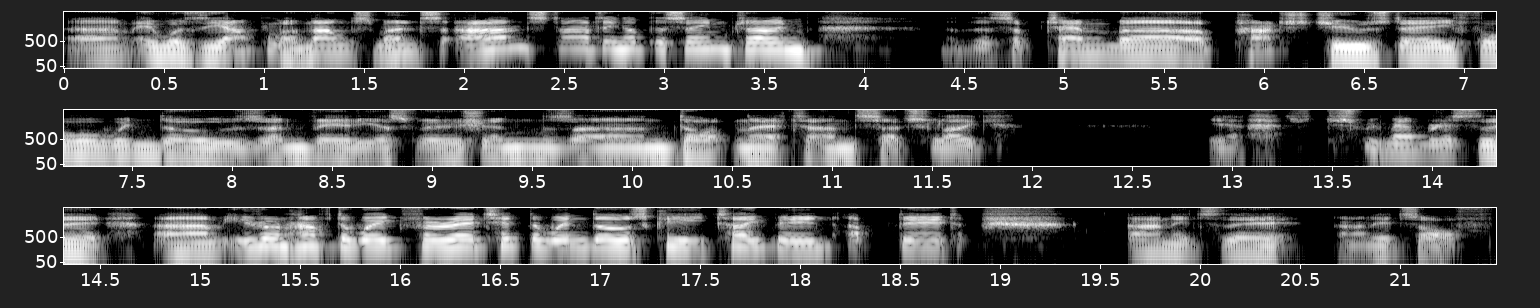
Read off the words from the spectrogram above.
Um, it was the Apple announcements, and starting at the same time, the September patch Tuesday for Windows and various versions and .NET and such like. Yeah, just remember it's there. Um, you don't have to wait for it. Hit the Windows key, type in update, and it's there, and it's off.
